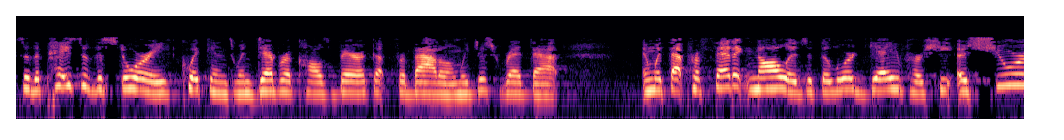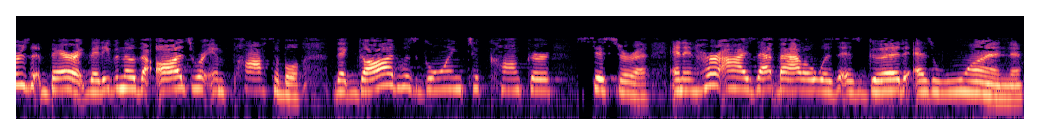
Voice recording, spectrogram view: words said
So the pace of the story quickens when Deborah calls Barak up for battle, and we just read that. And with that prophetic knowledge that the Lord gave her, she assures Barak that even though the odds were impossible, that God was going to conquer Sisera. And in her eyes, that battle was as good as won.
